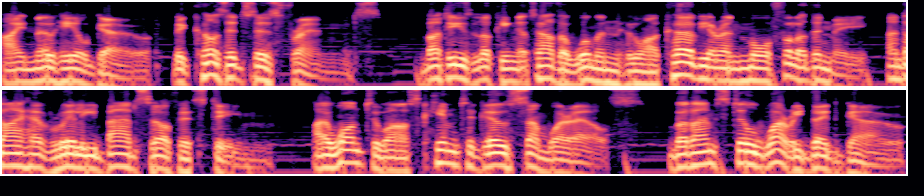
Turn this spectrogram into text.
I know he'll go, because it's his friends. But he's looking at other women who are curvier and more fuller than me, and I have really bad self-esteem. I want to ask him to go somewhere else. But I'm still worried they'd go.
